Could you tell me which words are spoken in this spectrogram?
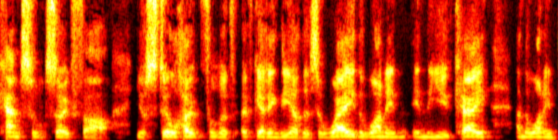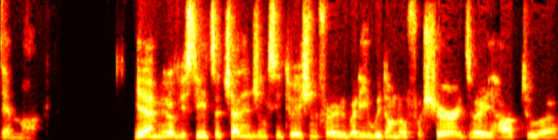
cancelled so far. You're still hopeful of, of getting the others away the one in in the uk and the one in denmark. Yeah, I mean, obviously, it's a challenging situation for everybody. We don't know for sure. It's very hard to uh,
